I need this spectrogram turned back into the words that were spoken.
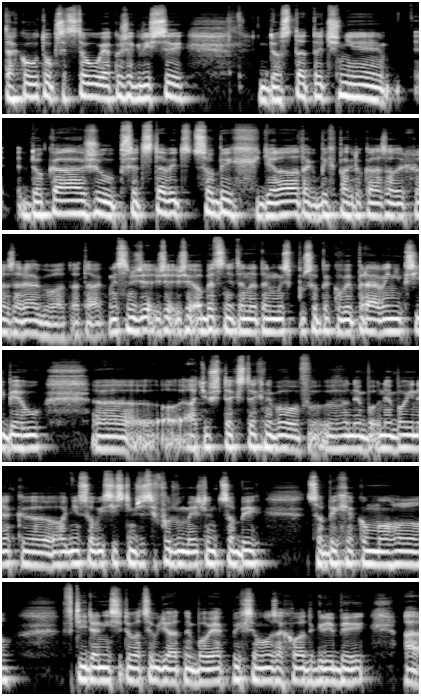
takovou tou představou, jakože když si dostatečně dokážu představit, co bych dělal, tak bych pak dokázal rychle zareagovat a tak. Myslím, že, že, že obecně tenhle ten můj způsob jako vyprávění příběhu, eh, ať už v textech nebo, nebo, nebo jinak eh, hodně souvisí s tím, že si furt vymýšlím, co, by, co bych jako mohl v té dané situaci udělat, nebo jak bych se mohl zachovat, kdyby. A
